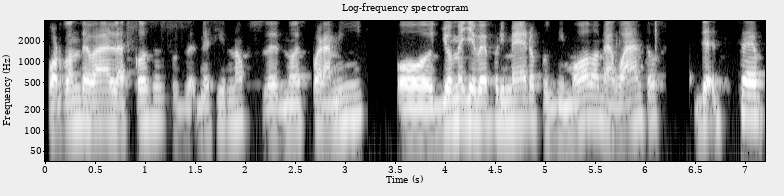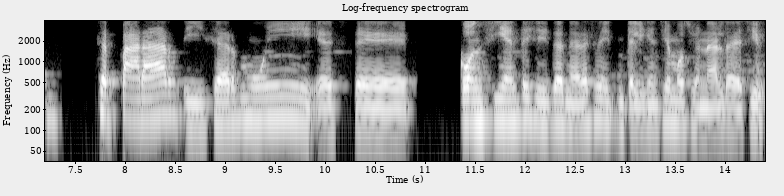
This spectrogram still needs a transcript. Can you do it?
por dónde van las cosas, pues decir, no, pues no es para mí, o yo me llevé primero, pues ni modo, me aguanto. Se, separar y ser muy este, consciente y tener esa inteligencia emocional de decir,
